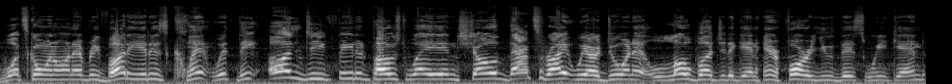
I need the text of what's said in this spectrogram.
What's going on, everybody? It is Clint with the undefeated post weigh in show. That's right, we are doing it low budget again here for you this weekend.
